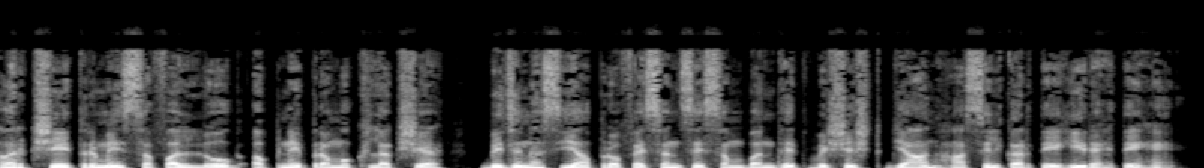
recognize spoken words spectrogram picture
हर क्षेत्र में सफल लोग अपने प्रमुख लक्ष्य, बिज़नेस या प्रोफेशन से संबंधित विशिष्ट ज्ञान हासिल करते ही रहते हैं।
